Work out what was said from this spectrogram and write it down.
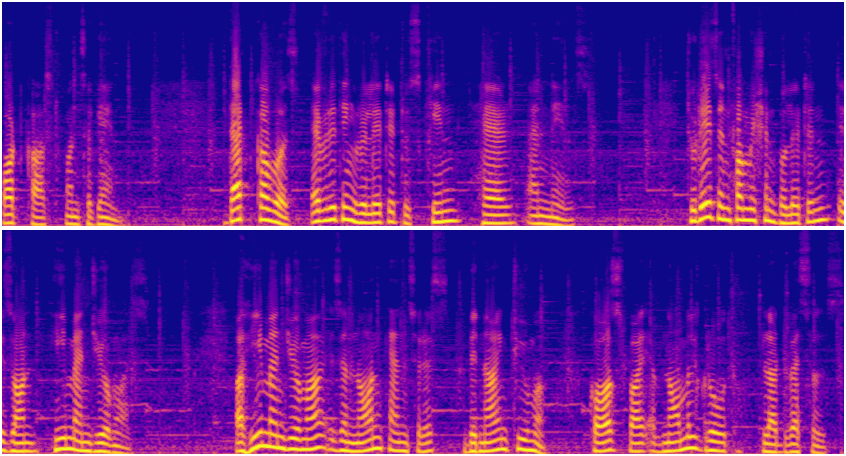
podcast once again. That covers everything related to skin, hair, and nails. Today's information bulletin is on hemangiomas. A hemangioma is a non cancerous, benign tumor caused by abnormal growth of blood vessels.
